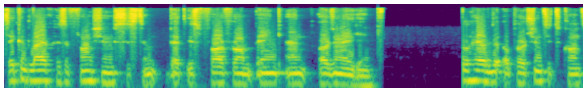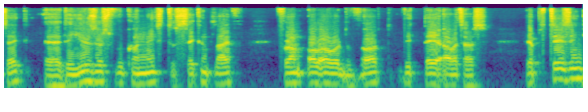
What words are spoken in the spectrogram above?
Second Life has a functioning system that is far from being an ordinary game. Will have the opportunity to contact uh, the users who connect to Second Life from all over the world with their avatars, replicating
